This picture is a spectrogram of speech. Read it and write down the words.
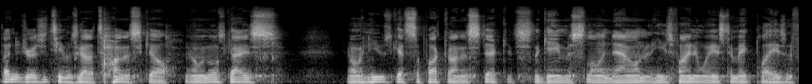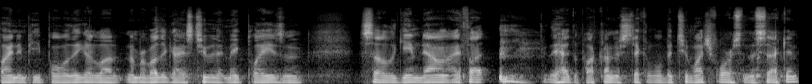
that New Jersey team's got a ton of skill. You know, when those guys, you know, when Hughes gets the puck on his stick, it's the game is slowing down, and he's finding ways to make plays and finding people. They got a lot, of, number of other guys too that make plays and settle the game down. I thought they had the puck on their stick a little bit too much for us in the second.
